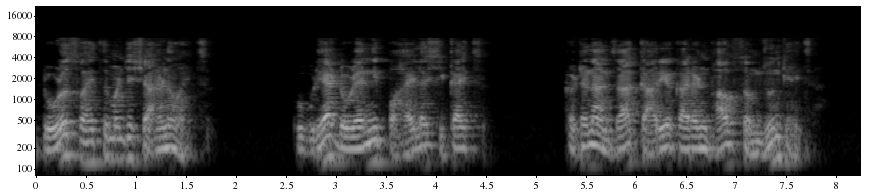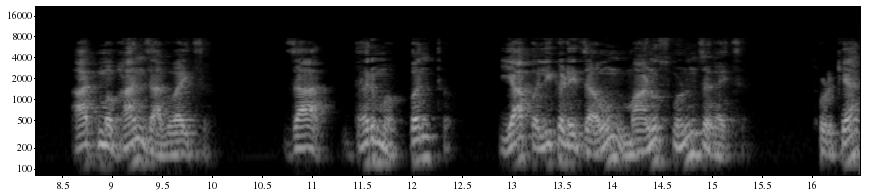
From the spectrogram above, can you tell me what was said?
डोळस व्हायचं म्हणजे शहाणं व्हायचं. उघड्या डोळ्यांनी पाहायला शिकायचं. घटनांचा कार्यकारण भाव समजून घ्यायचा. आत्मभान जागवायचं. जात धर्म पंथ या पलीकडे जाऊन माणूस म्हणून जगायचं. थोडक्यात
